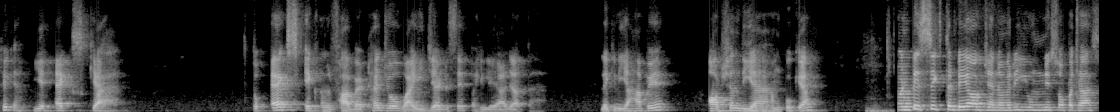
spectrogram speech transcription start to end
ठीक है? ये x क्या है? तो x एक अल्फ़ाबेट है जो y, z से पहले आ जाता है। लेकिन यहाँ पे ऑप्शन दिया है हमको क्या? Twenty six day of January 1950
